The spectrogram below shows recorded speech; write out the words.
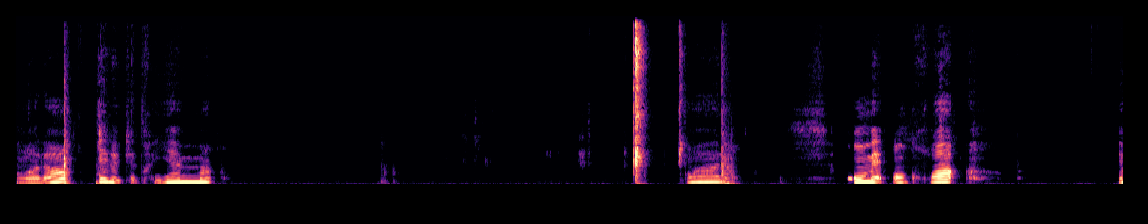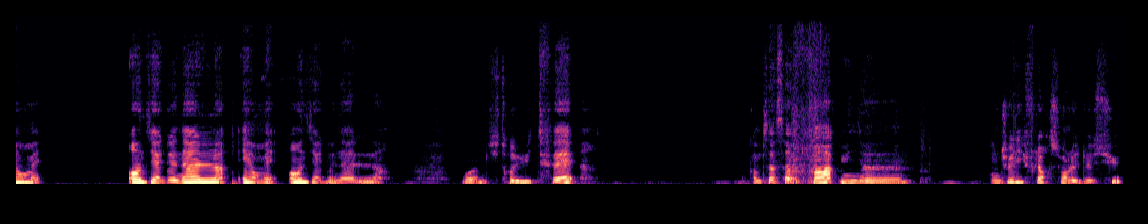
Voilà. Et le quatrième. Voilà. On met en croix. Et on met en diagonale. Et on met en diagonale. Voilà, un petit truc vite fait. Comme ça, ça fera une, une jolie fleur sur le dessus.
